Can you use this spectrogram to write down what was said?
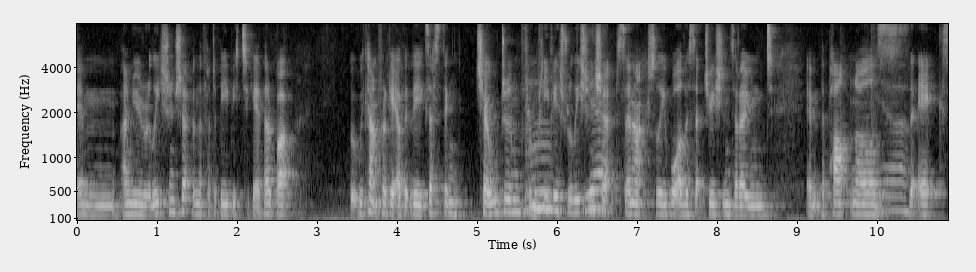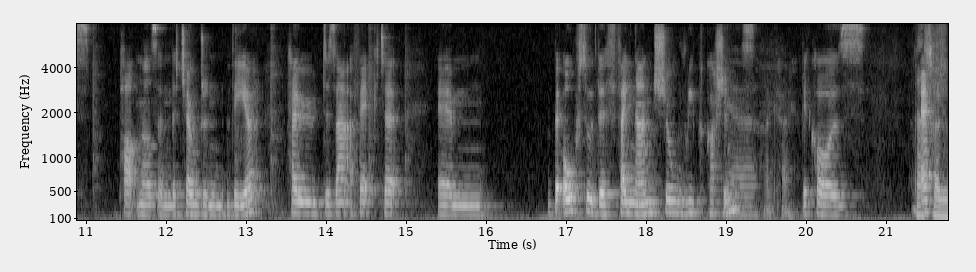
um, a new relationship and they've had a baby together, but we can't forget about the existing children from previous relationships and actually what are the situations around um, the partners, Yeah. the ex partners, and the children there. How does that affect it? Um, but also the financial repercussions Yeah, okay. because That's if, a,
